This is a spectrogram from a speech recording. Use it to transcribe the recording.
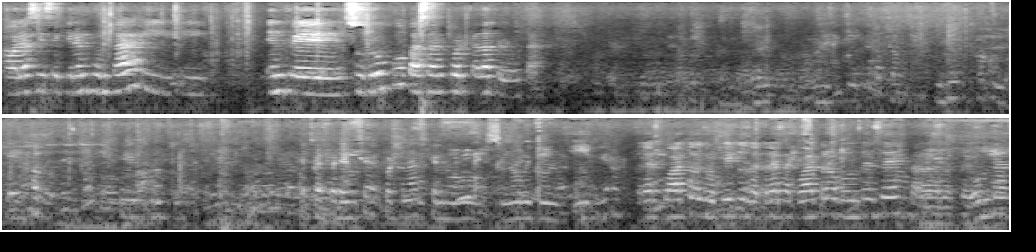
Ahora si se quieren juntar y, y entre su grupo pasar por cada pregunta. De preferencia, personas que no, que no ubican lo que vieron. Tres, cuatro, grupitos de tres a cuatro, para las preguntas.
